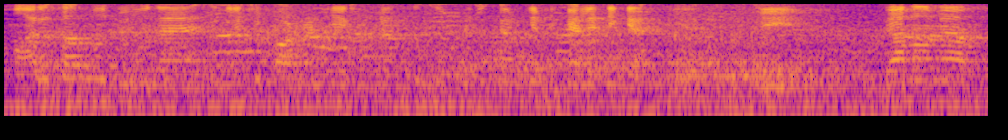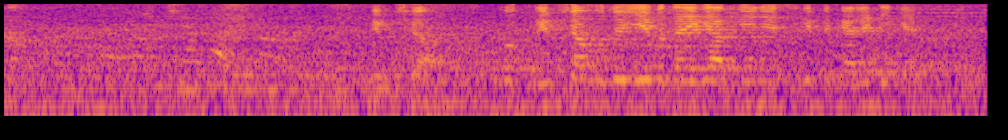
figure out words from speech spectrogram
ہمارے ساتھ موجود ہیں انگلش ڈپارٹمنٹ کے اسٹوڈنٹ سے پوچھتے ہیں ان کی فیکلٹی کیسی ہے؟ جی۔ کیا نام ہے آپ کا؟ رکشا تو رکشا مجھے یہ بتائیے کہ آپ کی یونیورسٹی کی فیکلٹی کیسی ہے؟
